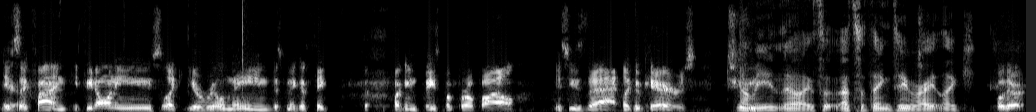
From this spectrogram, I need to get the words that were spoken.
It's Yeah. like fine if you don't want to use like your real name, just make a fake f- fucking Facebook profile. Just use that. Like, who cares? I mean, no, it's, that's the thing too, right? Like, Well, there,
